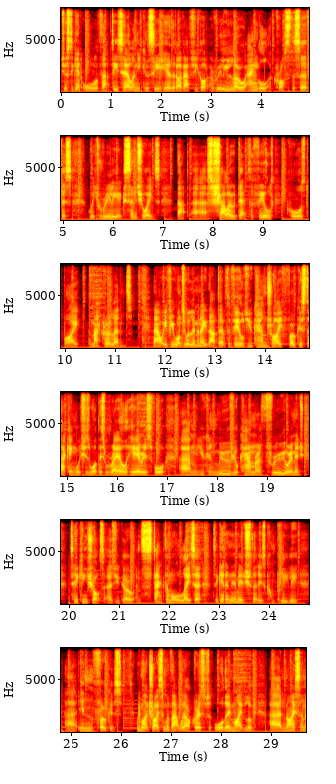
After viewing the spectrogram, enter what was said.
just to get all of that detail and you can see here that I've actually got a really low angle across the surface which really accentuates that uh, shallow depth of field caused by the macro lens. Now, if you want to eliminate that depth of field, you can try focus stacking, which is what this rail here is for. Um, you can move your camera through your image, taking shots as you go and stack them all later to get an image that is completely uh, in focus. We might try some of that with our crisps, or they might look uh, nice and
